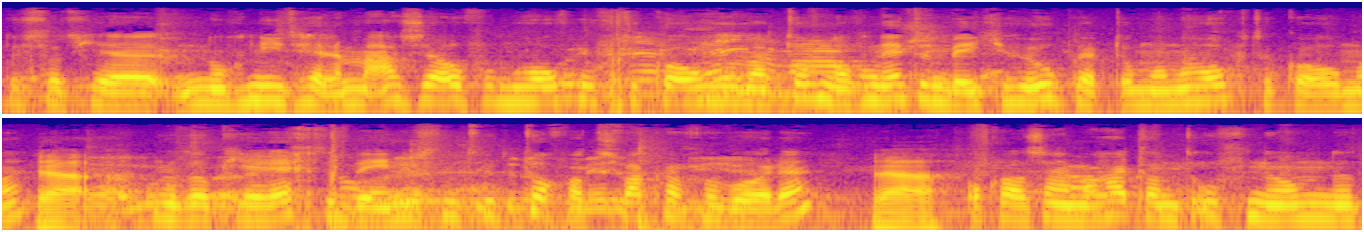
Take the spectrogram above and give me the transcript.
Dus dat je nog niet helemaal zelf omhoog hoeft te komen, maar toch nog net een beetje hulp hebt om omhoog te komen. ja, Omdat op je rechterbeen is het natuurlijk toch wat zwakker geworden. ja. Ook al zijn we hard aan het oefenen om dat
